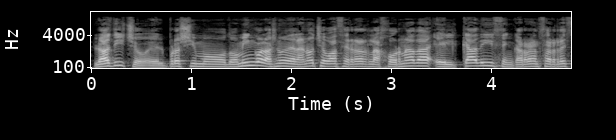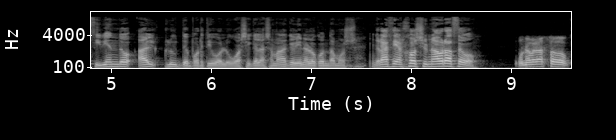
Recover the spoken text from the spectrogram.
Lo has dicho, el próximo domingo a las 9 de la noche va a cerrar la jornada el Cádiz en Carranza recibiendo al Club Deportivo Lugo, así que la semana que viene lo contamos. Gracias, José, un abrazo. Un abrazo.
